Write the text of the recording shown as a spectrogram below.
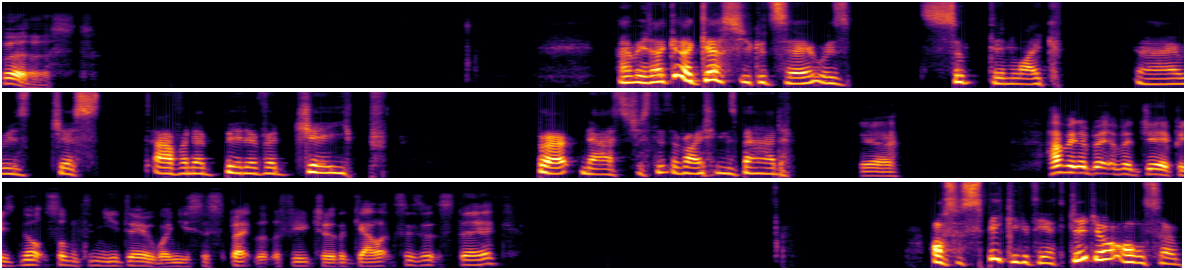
first? I mean, I, I guess you could say it was something like uh, I was just having a bit of a jape. But nah, it's just that the writing's bad. Yeah. Having a bit of a jape is not something you do when you suspect that the future of the galaxy is at stake. Also, speaking of the Earth, did you also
